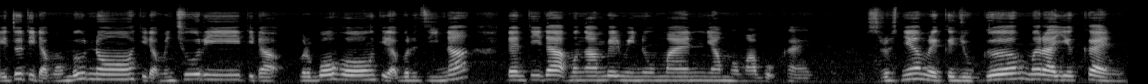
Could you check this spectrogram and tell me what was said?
iaitu tidak membunuh, tidak mencuri, tidak berbohong, tidak berzina dan tidak mengambil minuman yang memabukkan. Seterusnya mereka juga merayakan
